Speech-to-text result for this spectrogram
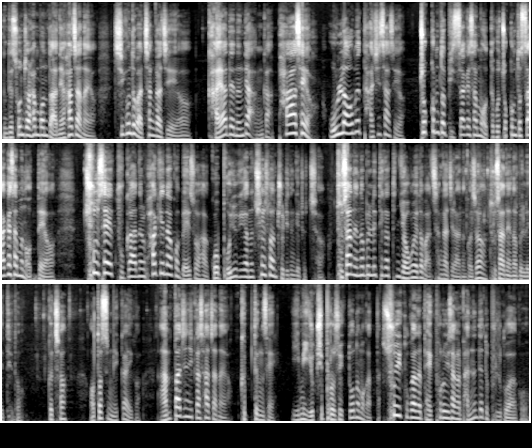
근데 손절 한 번도 안 해 하잖아요. 지금도 마찬가지예요. 가야 되는데 안 가. 파세요. 올라오면 다시 사세요. 조금 더 비싸게 사면 어때고 조금 더 싸게 사면 어때요? 추세 구간을 확인하고 매수하고 보유 기간을 최소한 줄이는 게 좋죠. 두산 에너빌리티 같은 경우에도 마찬가지라는 거죠. 두산 에너빌리티도. 그렇죠? 어떻습니까 이거? 안 빠지니까 사잖아요. 급등세. 이미 60% 수익 또 넘어갔다. 수익 구간을 100% 이상을 받는데도 불구하고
